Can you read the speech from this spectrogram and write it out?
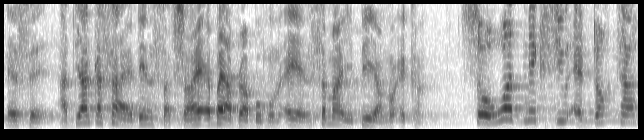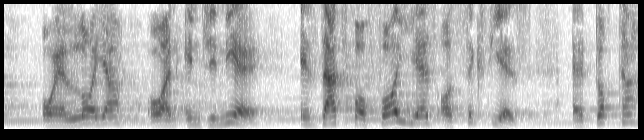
na sɛ adeɛ ankasa a yɛde nsakyerɛeɛ ɛba abrabɔ mu no ɛyɛ nsɛm a yɛbie ano ɛka So, what makes you a doctor or a lawyer or an engineer is that for four years or six years, a doctor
